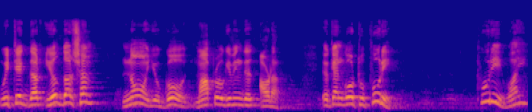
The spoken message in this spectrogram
We take dar your darshan. No, you go. Mahaprabhu giving the order. You can go to Puri. Puri, why?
